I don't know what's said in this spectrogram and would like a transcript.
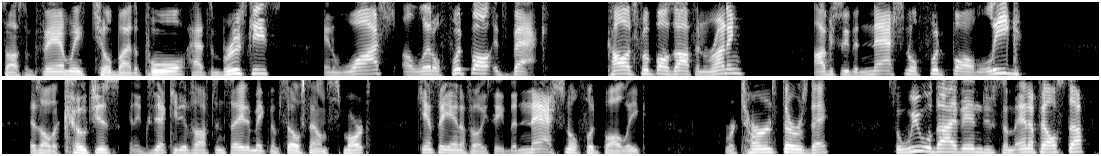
saw some family, chilled by the pool, had some brewskis, and watched a little football. It's back. College football's off and running. Obviously, the National Football League, as all the coaches and executives often say to make themselves sound smart. Can't say NFL, you say the National Football League returns Thursday. So we will dive into some NFL stuff.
